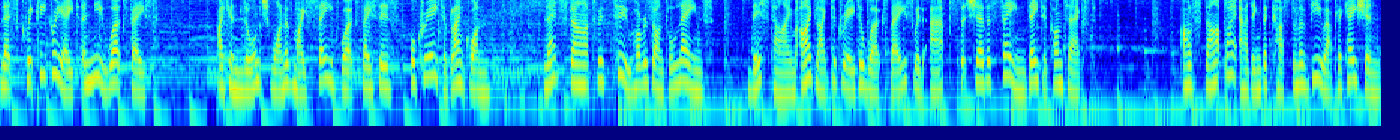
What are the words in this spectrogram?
let's quickly create a new workspace. I can launch one of my saved workspaces or create a blank one. Let's start with two horizontal lanes, this time, I'd like to create a workspace with apps that share the same data context. I'll start by adding the Customer View application.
